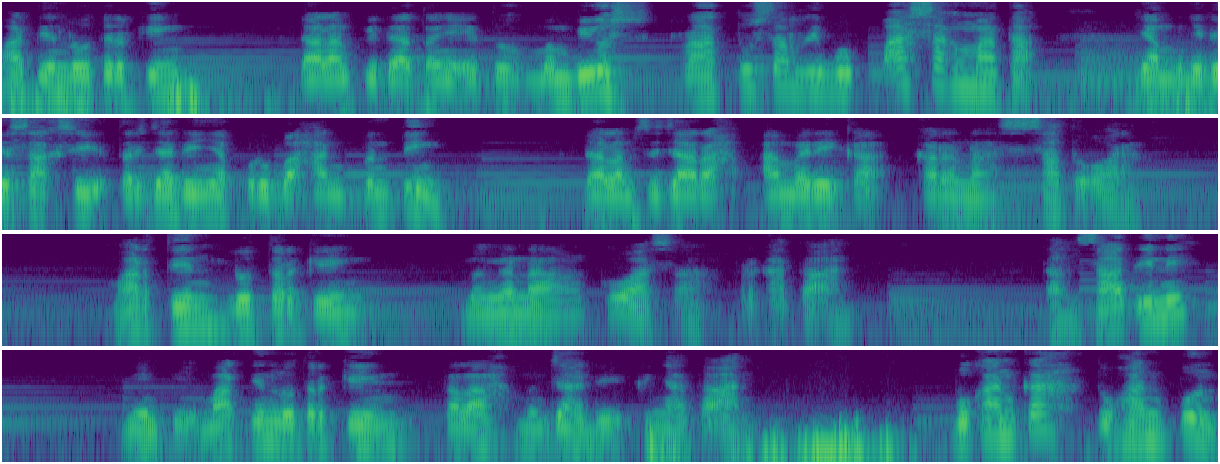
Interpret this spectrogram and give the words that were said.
Martin Luther King dalam pidatonya itu membius ratusan ribu pasang mata yang menjadi saksi terjadinya perubahan penting dalam sejarah Amerika karena satu orang. Martin Luther King mengenal kuasa perkataan. Dan saat ini, mimpi Martin Luther King telah menjadi kenyataan. Bukankah Tuhan pun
